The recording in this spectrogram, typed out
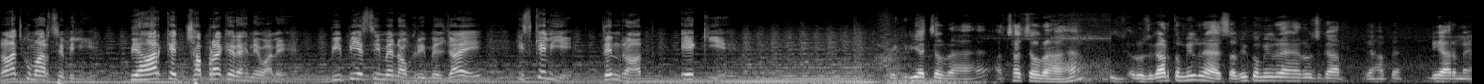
राजकुमार से मिलिए। बिहार के छपरा के रहने वाले हैं। बीपीएससी में नौकरी मिल जाए इसके लिए दिन रात एक किए हैं। प्रक्रिया चल रहा है अच्छा चल रहा है। रोज़गार तो मिल रहा है सभी को मिल रहा है रोज़गार यहाँ पे बिहार में।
